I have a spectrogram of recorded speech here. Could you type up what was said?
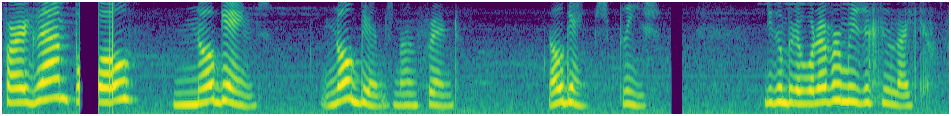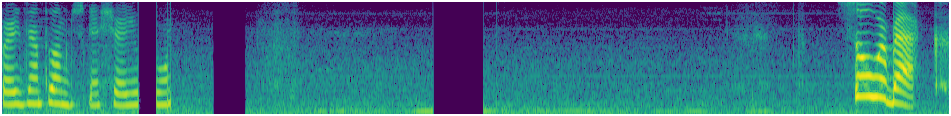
For example, no games. No games, my friend. No games, please. You can play whatever music you like. For example, I'm just going to show you one. So we're back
